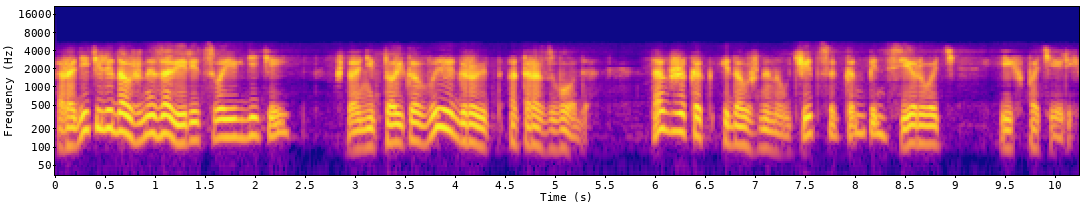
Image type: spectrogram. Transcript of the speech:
родители должны заверить своих детей, что они только выиграют от развода, так же, как и должны научиться компенсировать их потери.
